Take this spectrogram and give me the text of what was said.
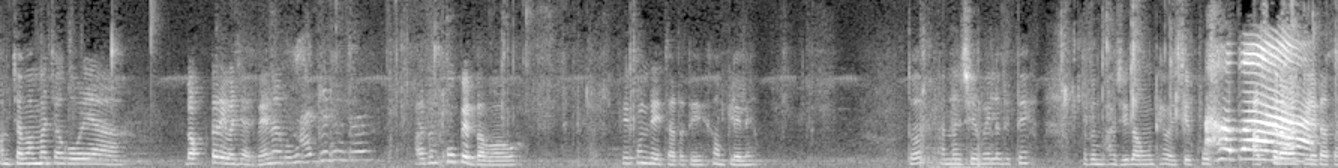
आमच्या मामाच्या गोळ्या. डॉक्टर आहे माझ्या ना अजून खूप आहेत बाबा हो. फेकून द्यायचं आता ते संपलेले? तर त्यांना जेवायला देते. अजून भाजी लावून ठेवायची खूप. अकरा वाजलेत आता.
